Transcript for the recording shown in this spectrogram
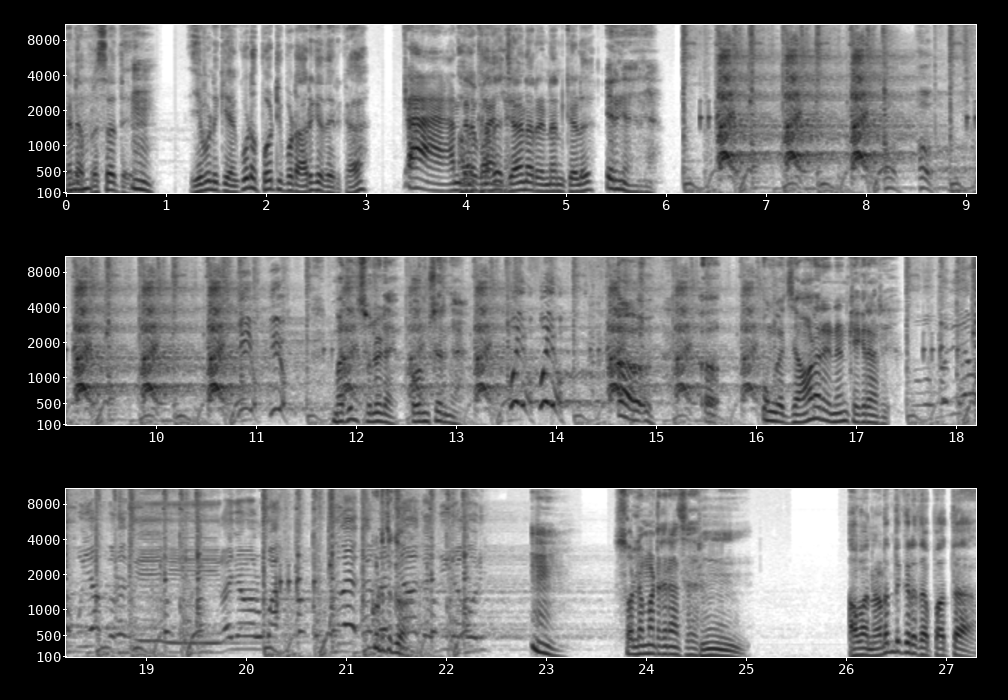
ஏண்டா பிரசாத்? இவனுக்கு என் கூட போட்டி போட அருகதை இருக்கா? அந்த கதை ஜேனர் என்னன்னு கேளு. இருங்க இருங்க. பதில் சொல்லல. ஒரு நிமிஷம் இருங்க. உங்க ஜானர் என்னன்னு கேக்குறாரு. கொடுத்துக்கோ. ம். சொல்ல மாட்டேங்கிறான் சார். ம். அவன் நடந்துக்கிறத பார்த்தா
